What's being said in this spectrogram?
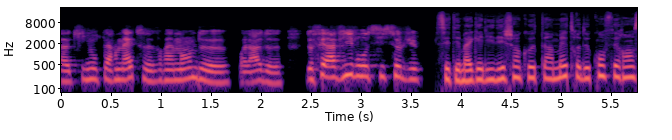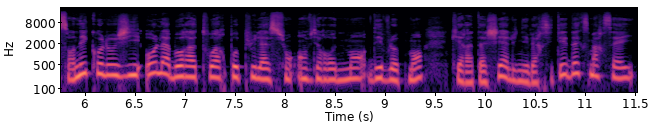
euh, qui nous permettent vraiment de, faire vivre aussi ce lieu. C'était Magali Deschamps-Cotin, maître de conférence en écologie au laboratoire Population, Environnement, Développement, qui est rattaché à l'Université d'Aix-Marseille.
